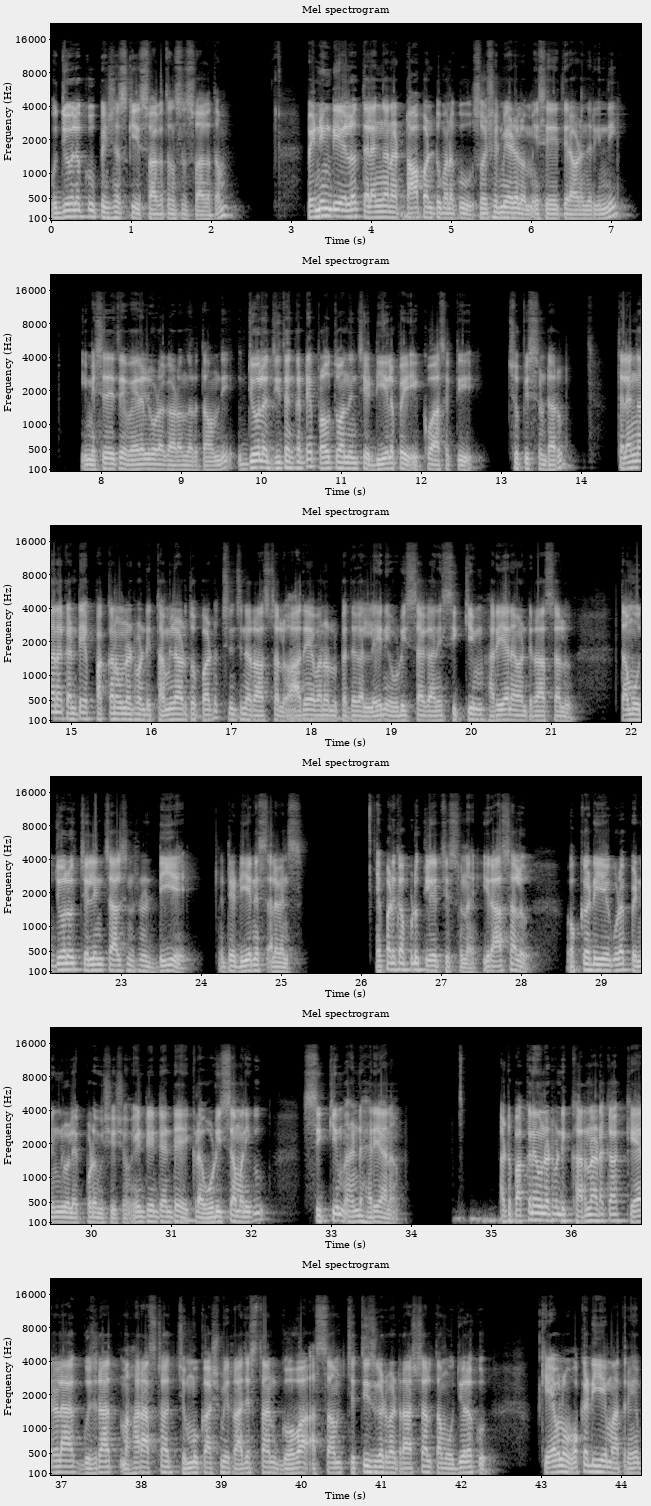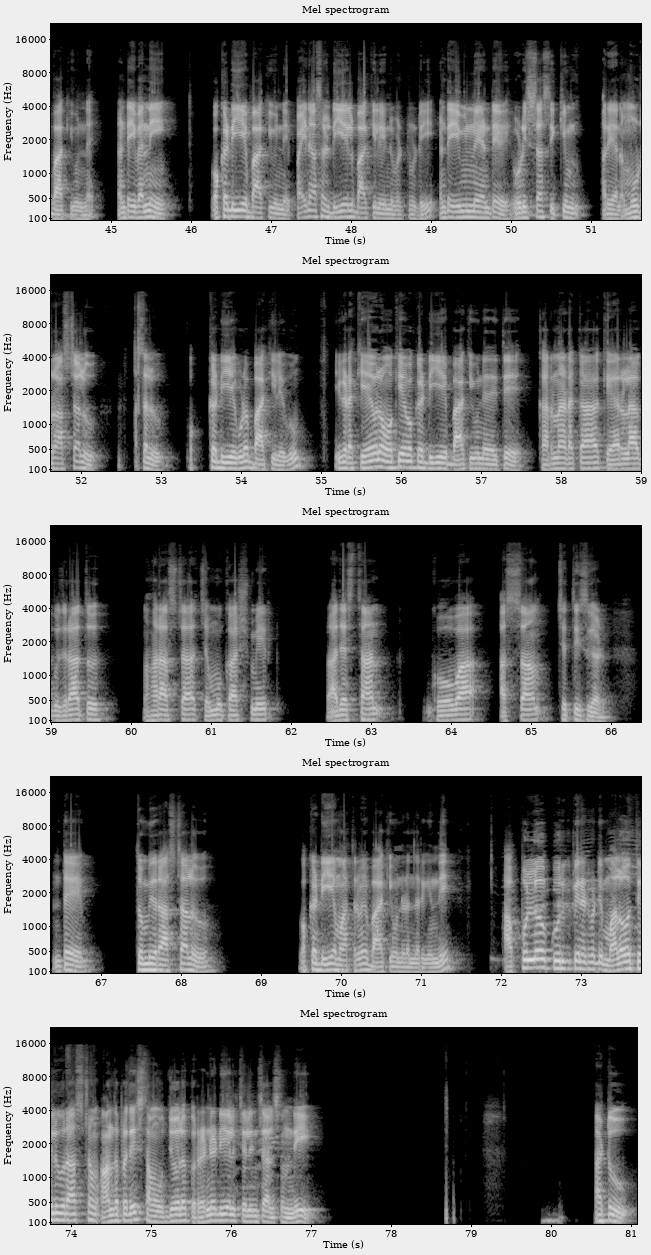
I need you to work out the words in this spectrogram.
ఉద్యోగులకు పెన్షన్స్కి స్వాగతం సుస్వాగతం. పెండింగ్ డిఏలో తెలంగాణ టాప్ అంటూ మనకు సోషల్ మీడియాలో మెసేజ్ అయితే రావడం జరిగింది. ఈ మెసేజ్ అయితే వైరల్ కూడా కావడం జరుగుతూ ఉంది. ఉద్యోగుల జీతం కంటే ప్రభుత్వం అందించే డిఏలపై ఎక్కువ ఆసక్తి చూపిస్తుంటారు. తెలంగాణ కంటే పక్కన ఉన్నటువంటి తమిళనాడుతో పాటు చిన్న చిన్న రాష్ట్రాలు ఆదాయ వనరులు పెద్దగా లేని ఒడిశా కానీ సిక్కిం హర్యానా వంటి రాష్ట్రాలు తమ ఉద్యోగులకు చెల్లించాల్సినటువంటి డిఏ అంటే డిఎన్ఎస్ అలవెన్స్ ఎప్పటికప్పుడు క్లియర్ చేస్తున్నాయి. ఈ రాష్ట్రాలు ఒక్క కూడా పెండింగ్లో లేకపోవడం విశేషం. ఏంటి ఇక్కడ ఒడిస్సా మనకు సిక్కిం అండ్ హర్యానా. అటు పక్కనే ఉన్నటువంటి కర్ణాటక కేరళ గుజరాత్ మహారాష్ట్ర జమ్మూ కాశ్మీర్ రాజస్థాన్ గోవా అస్సాం ఛత్తీస్గఢ్ వంటి రాష్ట్రాలు తమ ఉద్యోగులకు కేవలం ఒక డిఏ మాత్రమే బాకీ ఉన్నాయి. అంటే ఇవన్నీ ఒక డిఏ బాకీ ఉన్నాయి. పైన అసలు డిఏలు బాకీ లేనిటువంటి అంటే ఏమి ఉన్నాయంటే ఒడిస్సా సిక్కిం హర్యానా మూడు రాష్ట్రాలు అసలు ఒక్క డిఏ కూడా బాకీ లేవు. ఇక్కడ కేవలం ఒకే ఒక డిఏ బాకీ ఉన్నదైతే కర్ణాటక కేరళ గుజరాత్ మహారాష్ట్ర జమ్మూ కాశ్మీర్ రాజస్థాన్ గోవా అస్సాం ఛత్తీస్గఢ్. అంటే తొమ్మిది రాష్ట్రాలు ఒక డిఏ మాత్రమే బాకీ ఉండడం జరిగింది. అప్పుల్లో కూరుకుపోయినటువంటి మలో తెలుగు రాష్ట్రం ఆంధ్రప్రదేశ్ తమ ఉద్యోగులకు రెండు డిఏలు చెల్లించాల్సి ఉంది. అటు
